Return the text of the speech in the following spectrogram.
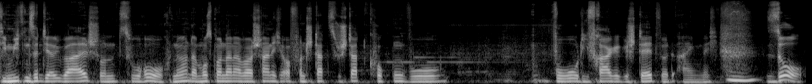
Die Mieten sind ja überall schon zu hoch. Ne? Da muss man dann aber wahrscheinlich auch von Stadt zu Stadt gucken, wo, wo die Frage gestellt wird eigentlich. Mhm. So,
